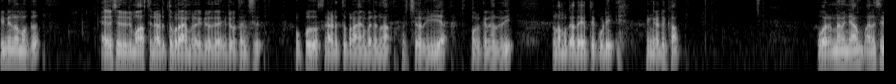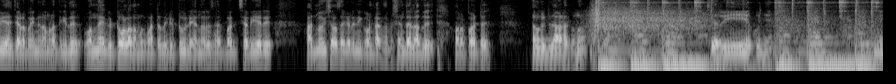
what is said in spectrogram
ഇനി നമുക്ക് ഏകദേശം ഒരു മാസത്തിന് അടുത്ത് പ്രായം പറയാം. ഇരുപത് ഇരുപത്തഞ്ച് മുപ്പത് ദിവസത്തിന് അടുത്ത് പ്രായം വരുന്ന ഒരു ചെറിയ മുറുക്കൻ അതിഥി. അപ്പോൾ നമുക്ക് അദ്ദേഹത്തെ കൂടി ഇങ്ങെടുക്കാം ഒരെണ്ണം ഞാൻ മനസ്സിൽ വിചാരിച്ചു ചിലപ്പോൾ ഇനി നമ്മൾ ഇത് ഒന്നേ കിട്ടുള്ളൂ നമുക്ക് മറ്റത് കിട്ടൂല എന്നൊരു ചെറിയൊരു ആത്മവിശ്വാസമൊക്കെ എനിക്ക് ഉണ്ടായിരുന്നു. പക്ഷേ എന്തായാലും അത് ഉറപ്പായിട്ട് നമുക്ക് ഇതാ നടക്കുന്നു ചെറിയ കുഞ്ഞൻ. നീ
